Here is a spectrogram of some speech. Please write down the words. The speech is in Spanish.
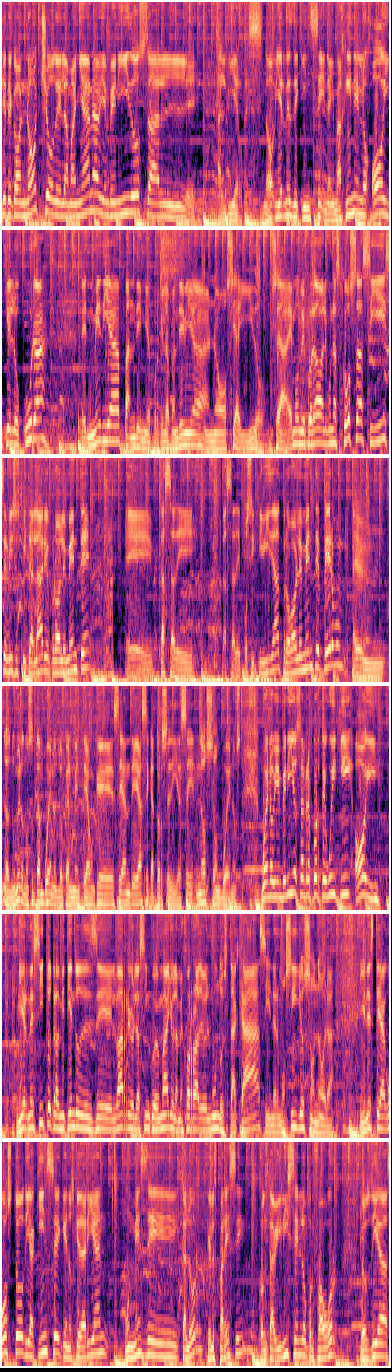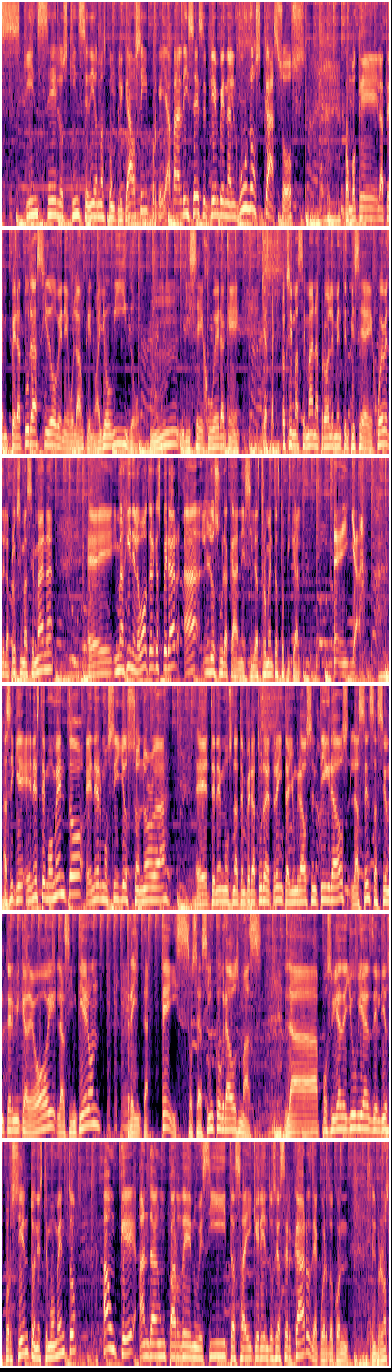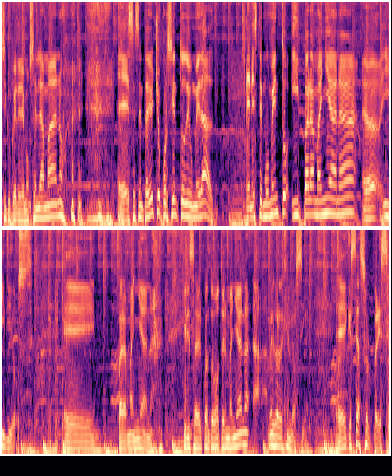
7 con 8 de la mañana, bienvenidos al, eh, al viernes, ¿no? Viernes de quincena, imagínenlo hoy, qué locura, en media pandemia, porque la pandemia no se ha ido. O sea, hemos mejorado algunas cosas, sí, servicio hospitalario probablemente, eh, tasa de tasa de positividad probablemente, pero eh, los números no son tan buenos localmente, aunque sean de hace 14 días, eh, no son buenos. Bueno, bienvenidos al reporte Wiki. Hoy, viernesito, transmitiendo desde el barrio de las 5 de mayo, la mejor radio del mundo está acá, en Hermosillo, Sonora. Y en este agosto, día 15, que nos quedarían un mes de calor, ¿qué les parece? Contabilícenlo, por favor. Los días 15, los 15 días más complicados, sí, porque ya para el 16 de septiembre en algunos casos, como que la temperatura ha sido benévola, aunque no ha llovido. Mm, dice Juguera que, que hasta la próxima semana, probablemente empiece eh, jueves de la próxima semana. Eh, imagínenlo, vamos a tener que esperar a los huracanes y las tormentas tropicales. Eh, ya. Así que en este momento, en Hermosillo, Sonora, eh, tenemos una temperatura de 31 grados centígrados. La sensación térmica de hoy, ¿la sintieron? 36, o sea, 5 grados más. La posibilidad de lluvia es del 10% en este momento. Aunque andan un par de nubecitas ahí queriéndose acercar, de acuerdo con el pronóstico que tenemos en la mano. Eh, 68% de humedad en este momento y para mañana, ay Dios, eh, para mañana. ¿Quieren saber cuánto vamos a tener mañana? Ah, mejor déjenlo así. Eh, que sea sorpresa.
